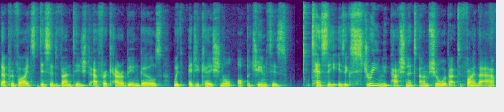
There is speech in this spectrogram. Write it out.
that provides disadvantaged Afro Caribbean girls with educational opportunities. Tessy is extremely passionate, and I'm sure we're about to find that out,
